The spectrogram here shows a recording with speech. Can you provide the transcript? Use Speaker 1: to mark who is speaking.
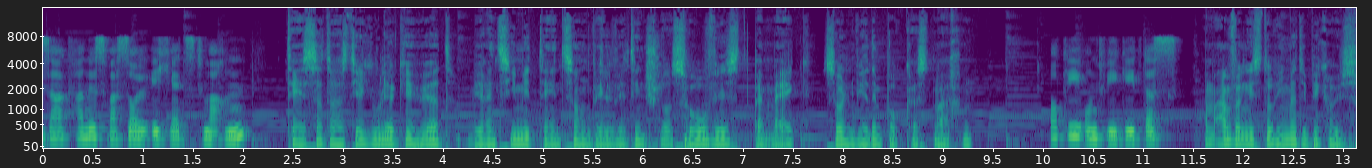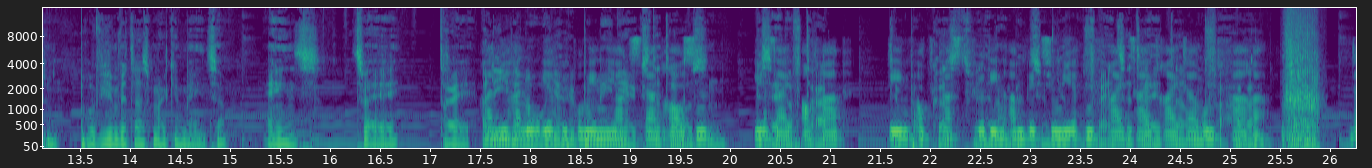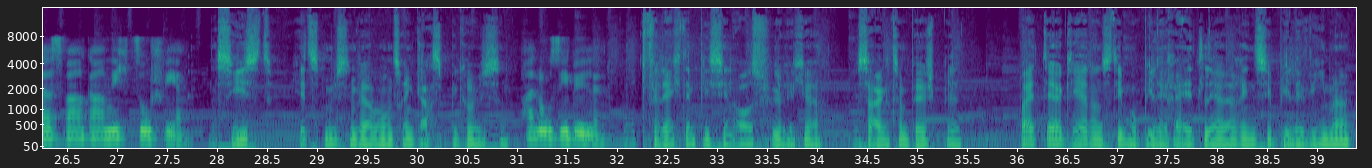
Speaker 1: Sag Hannes, was soll ich jetzt machen?
Speaker 2: Tessa, du hast ja Julia gehört. Während sie mit Tänzer und Velvet in Schloss Hof ist, bei Mike sollen wir den Podcast machen.
Speaker 1: Okay, und wie geht das?
Speaker 2: Am Anfang ist doch immer die Begrüßung. Probieren wir das mal gemeinsam. Eins, zwei, drei.
Speaker 1: Halli, hallo, ihr Hypomaniacs da draußen. Ihr seid auf Trab, dem Podcast für den ambitionierten Freizeitreiter und Fahrer. Das war gar nicht so schwer.
Speaker 2: Siehst, Jetzt müssen wir aber unseren Gast begrüßen.
Speaker 1: Hallo Sibylle.
Speaker 2: Gut, vielleicht ein bisschen ausführlicher. Wir sagen zum Beispiel, heute erklärt uns die mobile Reitlehrerin Sibylle Wiemer,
